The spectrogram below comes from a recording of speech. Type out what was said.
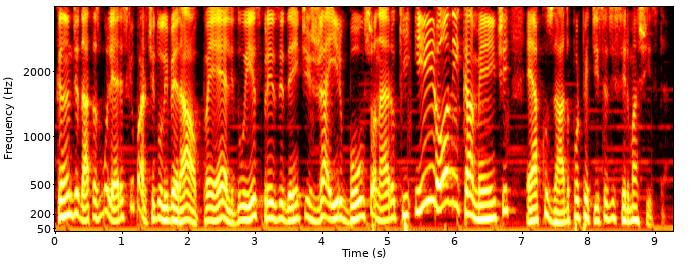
candidatas mulheres que o Partido Liberal, PL, do ex-presidente Jair Bolsonaro, que ironicamente é acusado por petistas de ser machista.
